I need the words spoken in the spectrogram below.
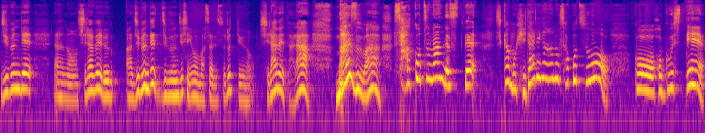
自分で、あの、調べる、あ自分で自分自身をマッサージするっていうのを調べたら、まずは鎖骨なんですって。しかも左側の鎖骨をこうほぐして、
